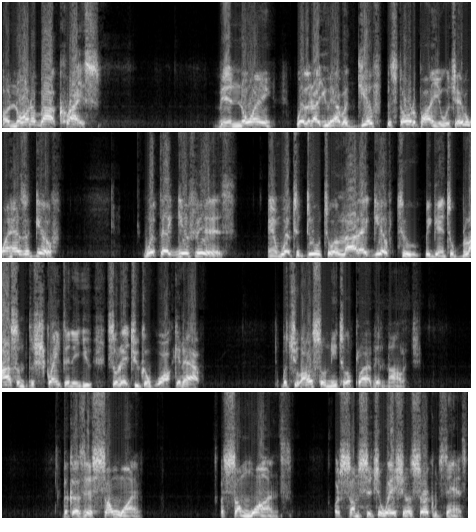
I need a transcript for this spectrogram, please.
of knowing about Christ, being knowing whether or not you have a gift bestowed upon you, which everyone has a gift, what that gift is, and what to do to allow that gift to begin to blossom, to strengthen in you so that you can walk it out. But you also need to apply that knowledge. Because there's someone or someone's or some situation or circumstance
